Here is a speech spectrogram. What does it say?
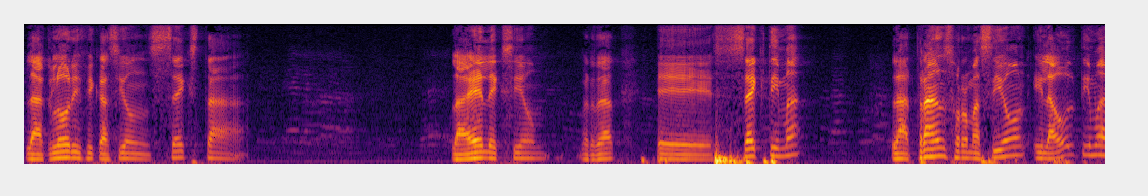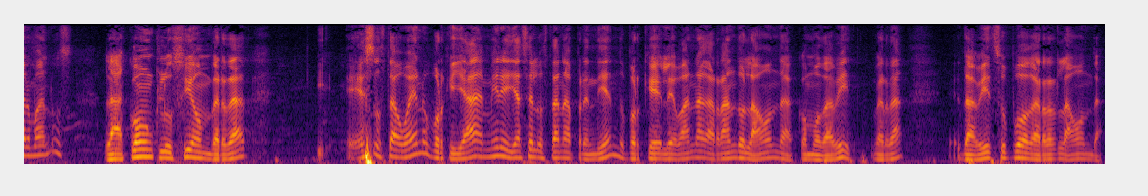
la glorificación. Sexta, la elección, ¿verdad? Eh, séptima, la transformación. Y la última, hermanos, la conclusión, ¿verdad? Eso está bueno porque ya, mire, ya se lo están aprendiendo, porque le van agarrando la onda, como David, ¿verdad? David supo agarrar la onda.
